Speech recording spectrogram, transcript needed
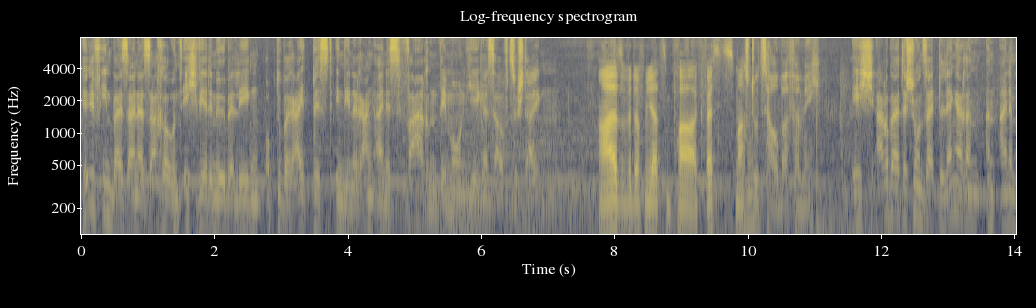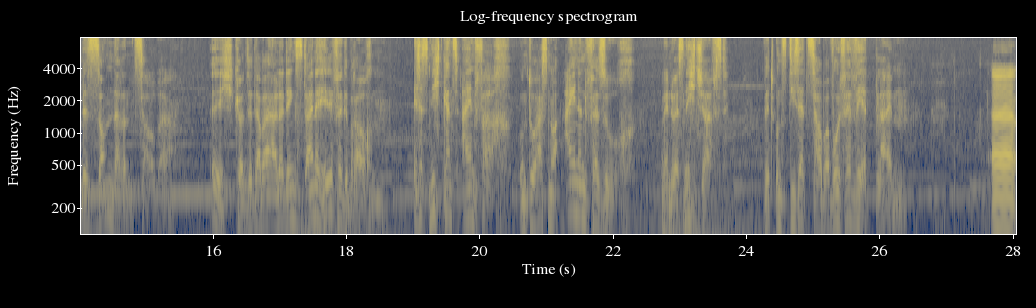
Hilf ihm bei seiner Sache und ich werde mir überlegen, ob du bereit bist, in den Rang eines wahren Dämonenjägers aufzusteigen. Also, wir dürfen jetzt ein paar Quests machen. Hast du Zauber für mich? Ich arbeite schon seit längerem an einem besonderen Zauber. Ich könnte dabei allerdings deine Hilfe gebrauchen. Es ist nicht ganz einfach und du hast nur einen Versuch. Wenn du es nicht schaffst, wird uns dieser Zauber wohl verwehrt bleiben. Äh,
